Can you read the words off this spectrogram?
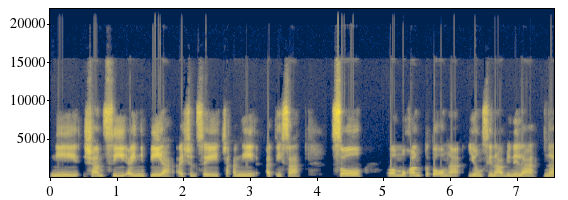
ni Shamsi, ay ni Pia, I should say, tsaka ni Atisa. So, oh, mukhang totoo nga yung sinabi nila na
